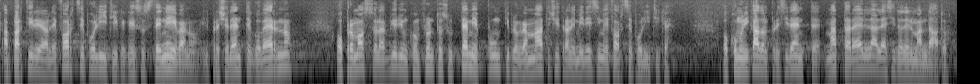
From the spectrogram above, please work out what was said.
a partire dalle forze politiche che sostenevano il precedente governo, ho promosso l'avvio di un confronto su temi e punti programmatici tra le medesime forze politiche. Ho comunicato al Presidente Mattarella l'esito del mandato.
